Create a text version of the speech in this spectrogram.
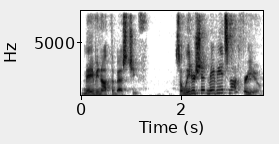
Maybe not the best chief. So, leadership, maybe it's not for you.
